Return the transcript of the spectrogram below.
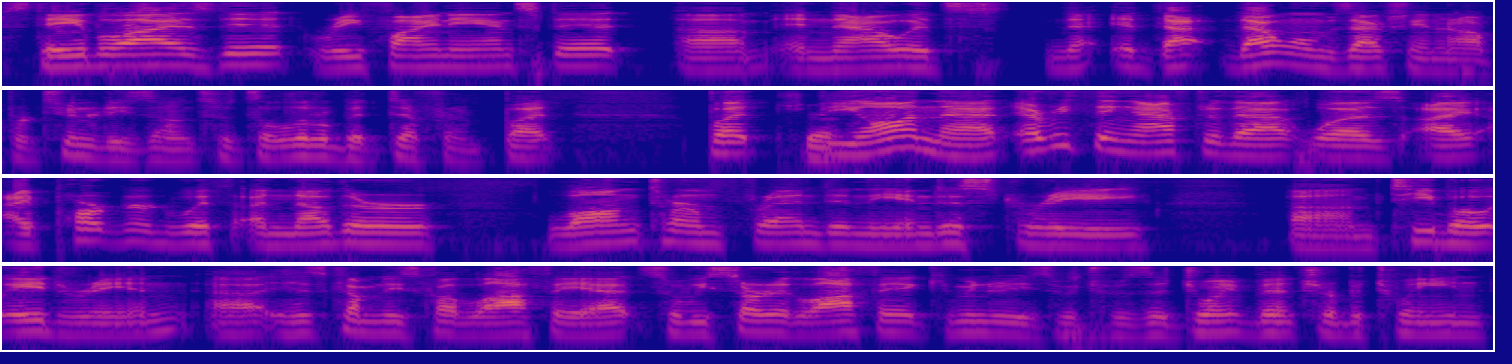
stabilized it, refinanced it, um, and now it's it, that that one was actually in an opportunity zone, so it's a little bit different, but but sure. beyond that, everything after that was I, I partnered with another long term friend in the industry, um, Thibaut Adrien. Uh, his company's called Lafayette. So we started Lafayette Communities, which was a joint venture between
